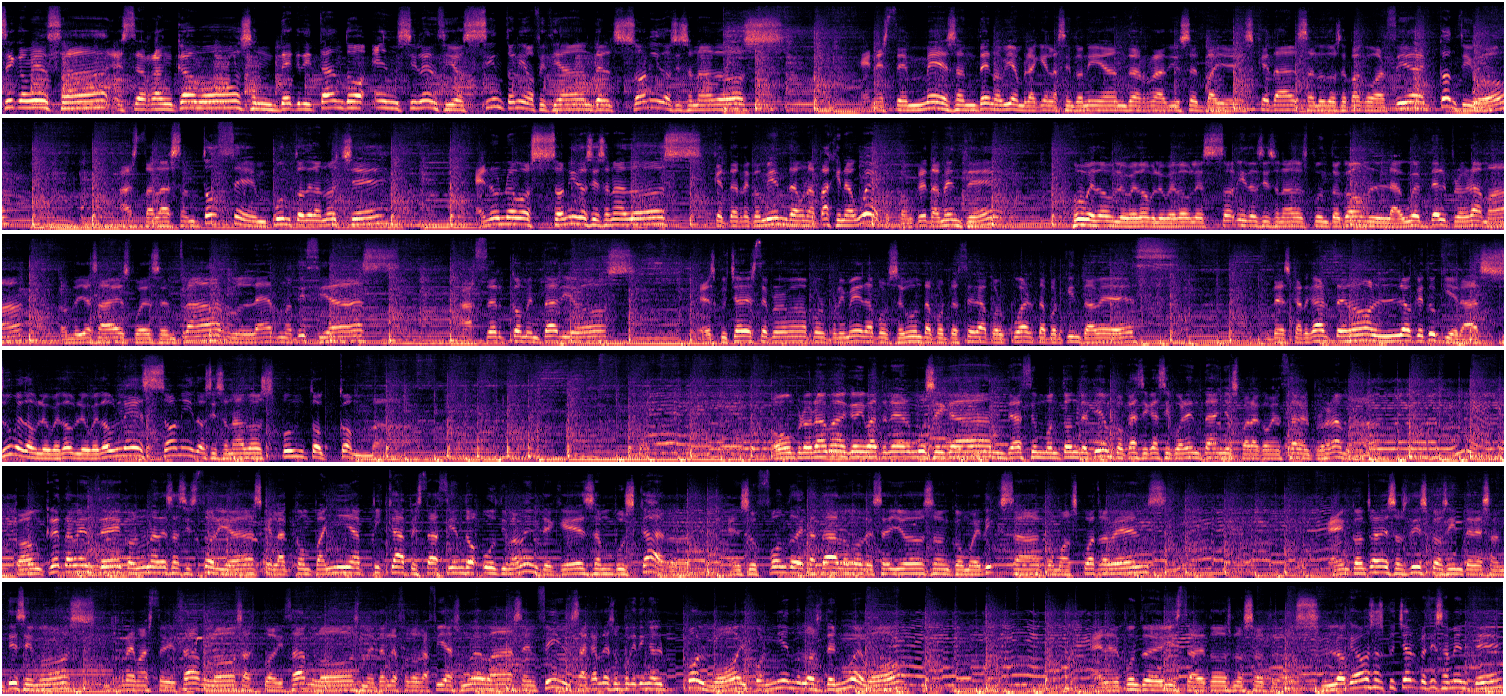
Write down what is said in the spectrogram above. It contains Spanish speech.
Así comienza este arrancamos de Gritando en Silencio, sintonía oficial del Sonidos y Sonados en este mes de noviembre aquí en la sintonía de Radio Set Valles. ¿Qué tal? Saludos de Paco García contigo hasta las 12 en punto de la noche en un nuevo Sonidos y Sonados que te recomienda una página web, concretamente www.sonidosysonados.com, la web del programa, donde ya sabes, puedes entrar, leer noticias, hacer comentarios, escuchar este programa por primera, por segunda, por tercera, por cuarta, por quinta vez, descargártelo, lo que tú quieras, www.sonidosysonados.com. Un programa que hoy va a tener música de hace un montón de tiempo, casi casi 40 años para comenzar el programa. Concretamente con una de esas historias que la compañía Pickup está haciendo últimamente, que es buscar en su fondo de catálogo de sellos como Edixa, como Als 4 Vents, encontrar esos discos interesantísimos, remasterizarlos, actualizarlos, meterle fotografías nuevas, en fin, sacarles un poquitín el polvo y poniéndolos de nuevo en el punto de vista de todos nosotros. Lo que vamos a escuchar precisamente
